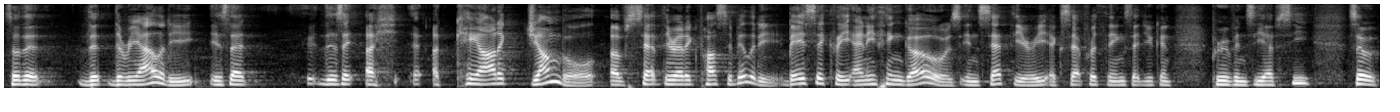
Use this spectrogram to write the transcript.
So the, the, the reality is that there's a, a, a, chaotic jumble of set theoretic possibility. Basically, anything goes in set theory except for things that you can prove in ZFC. So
